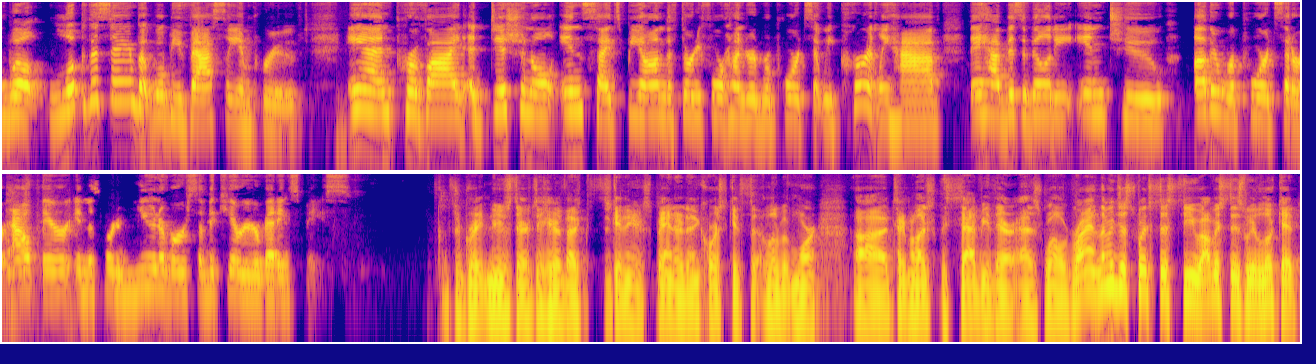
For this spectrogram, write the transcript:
will look the same but will be vastly improved and provide additional insights beyond the 3400 reports that we currently have they have visibility into other reports that are out there in the sort of universe of the carrier vetting space it's a great news there to hear that it's getting expanded and, of course, gets a little bit more uh, technologically savvy there as well. Ryan, let me just switch this to you. Obviously, as we look at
